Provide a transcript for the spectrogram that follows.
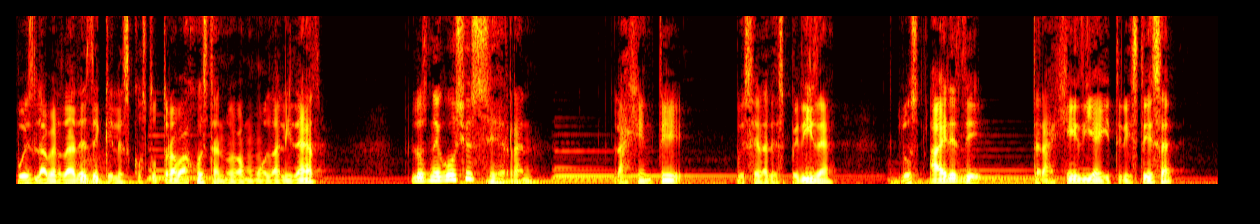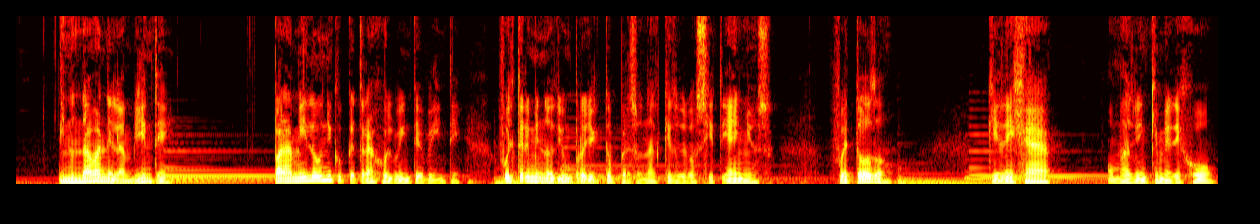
pues la verdad es de que les costó trabajo esta nueva modalidad. Los negocios cerran, la gente pues era despedida, los aires de tragedia y tristeza inundaban el ambiente. Para mí lo único que trajo el 2020 fue el término de un proyecto personal que duró siete años. Fue todo. Que deja, o más bien que me dejó,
